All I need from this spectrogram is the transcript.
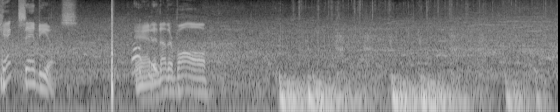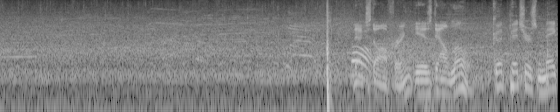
Kicks and deals. Ball And another ball. Next offering is down low. Good pitchers make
